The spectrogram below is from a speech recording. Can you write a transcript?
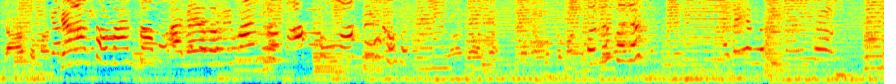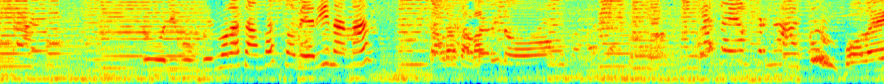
Jangan so mantap. Jangan so mantap, ada yang lebih mantap. Aku aku. Panas panas. Ada yang lebih mantap. Tuh dibumbuin. Mau rasa apa? Strawberry, nanas? Rasa apa? rasa yang pernah ada. Boleh,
